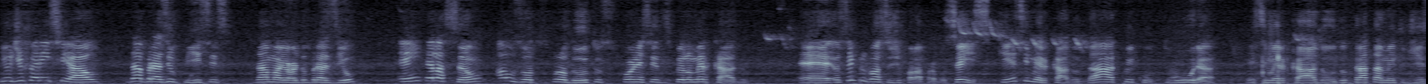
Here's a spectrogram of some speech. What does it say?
e o diferencial da Brasil Pieces, da maior do Brasil, em relação aos outros produtos fornecidos pelo mercado. É, eu sempre gosto de falar para vocês que esse mercado da aquicultura, esse mercado do tratamento de,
